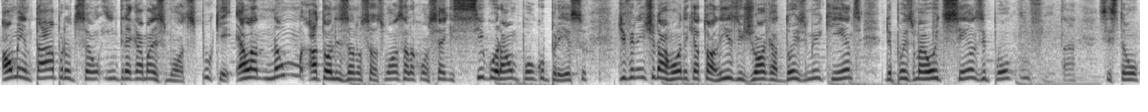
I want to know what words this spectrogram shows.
aumentar a produção e entregar mais motos. Porque ela não atualizando suas motos, ela consegue segurar um pouco o preço, diferente da Honda que atualiza e joga 2.500, depois mais 800 e pouco, enfim, tá? Vocês estão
